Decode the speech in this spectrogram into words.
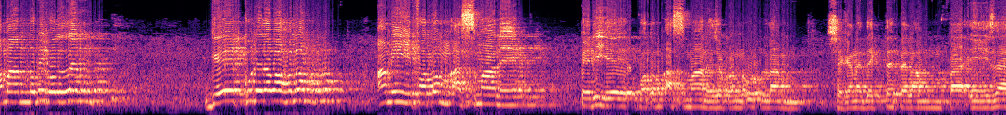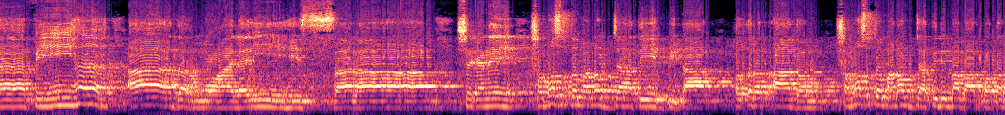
আমার নবী বললেন, গেট খুলে দেওয়া হলো। আমি প্রথম আসমানে পেরিয়ে প্রথম আসমানে যখন উঠলাম, সেখানে দেখতে পেলাম আদমু আলাইহিস সালাম। সেখানে সমস্ত মানব জাতির পিতা হজরত আদম, সমস্ত মানব জাতির বাবা প্রথম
